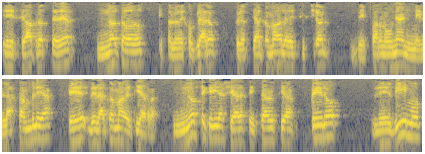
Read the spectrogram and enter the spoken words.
eh, se va a proceder no todos, esto lo dejo claro, pero se ha tomado la decisión de forma unánime en la Asamblea de la toma de tierra. No se quería llegar a esta instancia, pero le dimos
